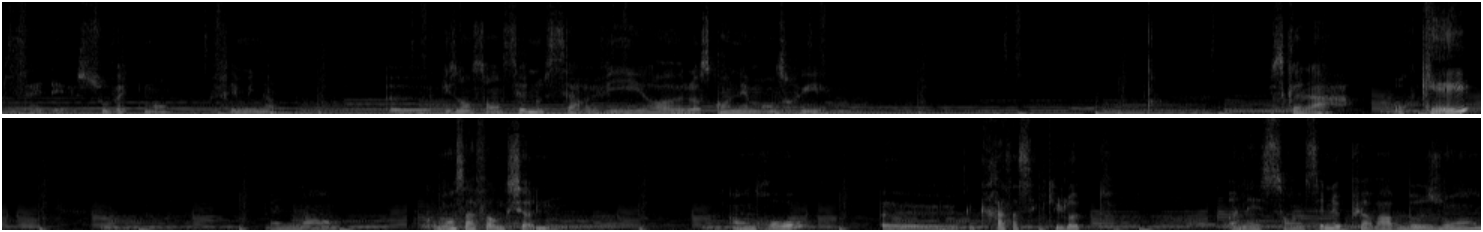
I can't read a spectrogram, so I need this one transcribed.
c'est des sous-vêtements féminins euh, qui sont censés nous servir euh, lorsqu'on est menstrué. Jusqu'à là, ok. Maintenant, comment ça fonctionne? En gros, euh, grâce à ces culottes, on est censé ne plus avoir besoin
